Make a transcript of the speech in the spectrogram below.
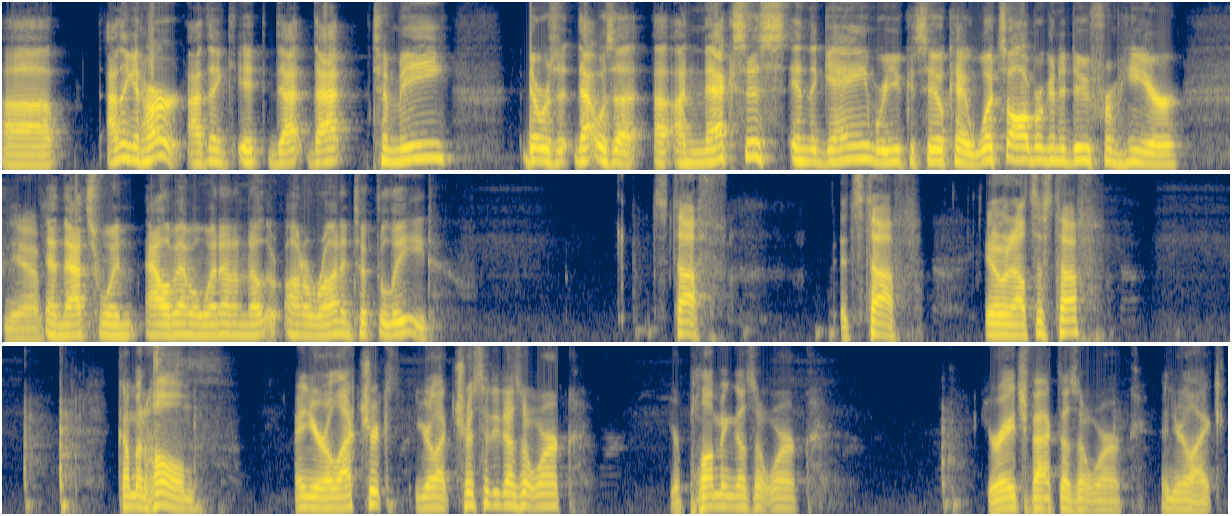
uh, I think it hurt. I think it that that to me there was a, that was a, a, a nexus in the game where you could say, okay, what's Auburn going to do from here? Yeah. And that's when Alabama went on another on a run and took the lead. It's tough. It's tough. You know what else is tough? Coming home and your electric your electricity doesn't work, your plumbing doesn't work, your HVAC doesn't work, and you're like,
